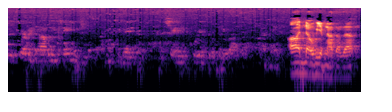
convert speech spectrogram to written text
to determine how many changes to be made to change according to the law? Uh, no, we have not done that.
